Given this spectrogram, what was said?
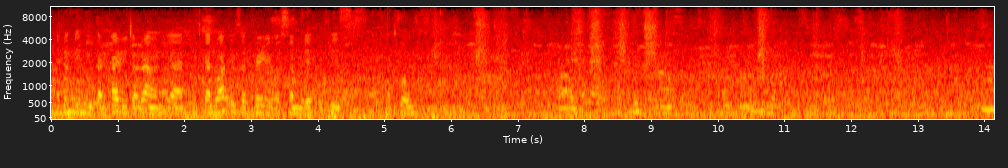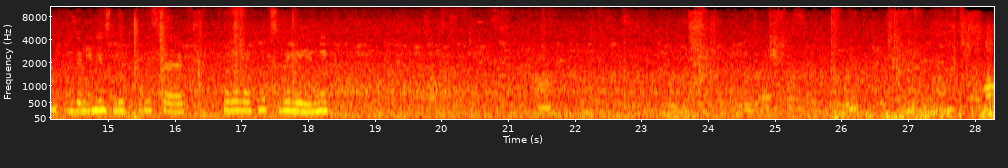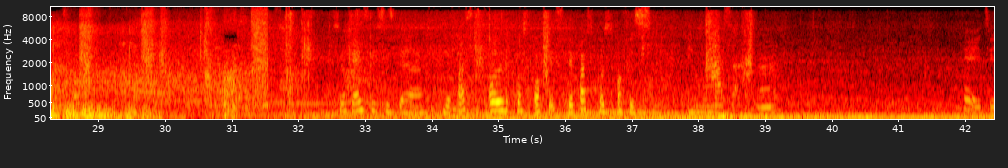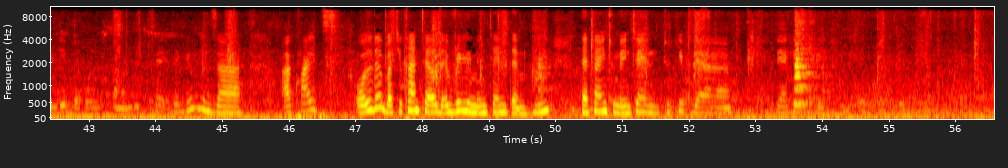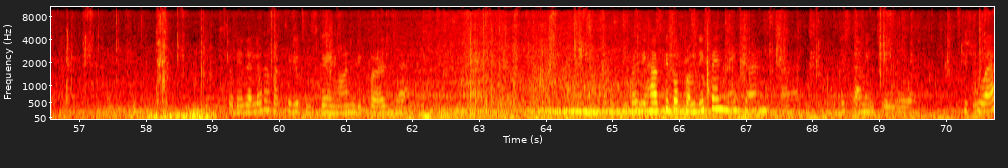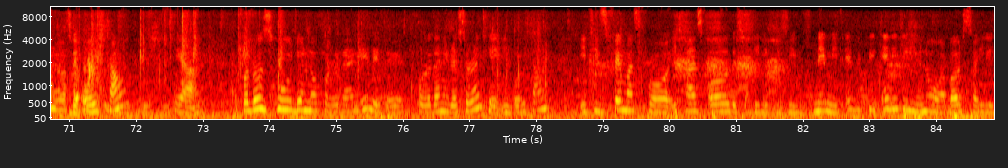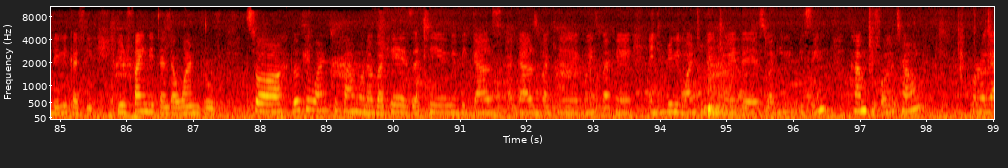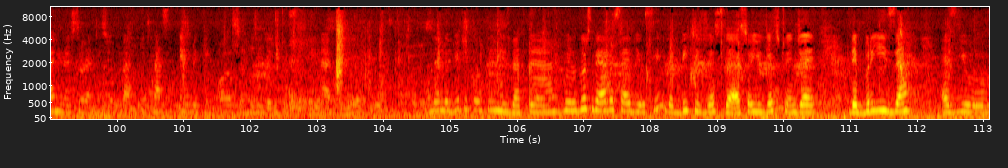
I don't think you can carry it around. Yeah, it can work as a very awesome deco piece at home. Wow. And the names look this uh, whatever it looks really unique. Wow. So guys, this is the the first old post office, the first post office in Mombasa. huh? Hey, it's indeed the old town. The, the, the buildings are are quite older, but you can't tell they've really maintained them. hmm? They're trying to maintain to keep their their history. So there's a lot of activities going on because uh, because we have people from different nations uh, just coming to to tour the old town. Yeah. For those who don't know Forodhani, there's a Forodhani restaurant here in Old Town. It is famous for it has all the Swahili cuisines. Name it, everything, anything you know about Swahili delicacy, you'll find it under one roof. So those who want to come on a vacay as a team, maybe girls, a girls vacay, boys vacay, and you really want to enjoy the Swahili cuisine, come to Old Town. Forodhani restaurant is your plan. It has everything, all Swahili delicacy in it. And then the beautiful thing is that uh, we'll go to the other side, you'll see the beach is just there, so you get to enjoy the breeze uh, as you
